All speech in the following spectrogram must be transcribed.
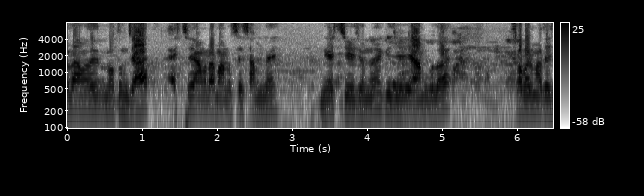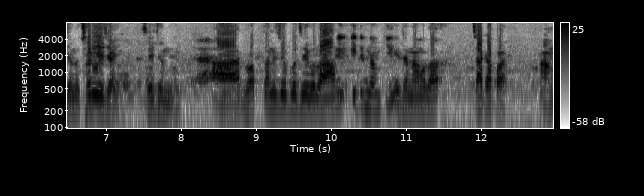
এগুলো আমাদের নতুন জাত আসছে আমরা মানুষের সামনে নিয়ে এসছি এই জন্য কি যে আমগুলো সবার মাঝে যেন ছড়িয়ে যায় সেই জন্য। আর রপ্তানিযোগ্য যেগুলো আম এটার নাম কি? এটার নাম হলো চাকাপাত আম।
